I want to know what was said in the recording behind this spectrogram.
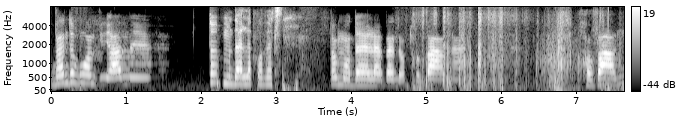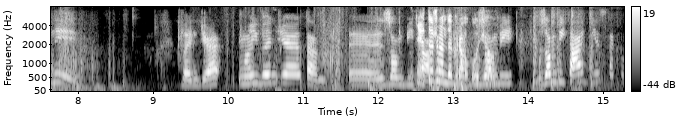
Będą łambiane, Top modele powiedz. To modele będą chowane. Chowany będzie. No i będzie ten yy, zombie Ja tag. też będę brał Bo udział. Zombie, zombie tag jest taką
